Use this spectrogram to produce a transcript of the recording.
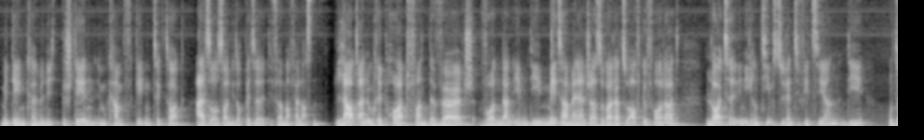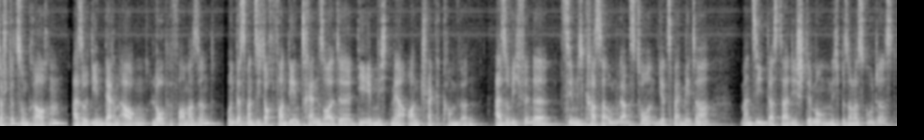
Mit denen können wir nicht bestehen im Kampf gegen TikTok. Also sollen die doch bitte die Firma verlassen. Laut einem Report von The Verge wurden dann eben die Meta-Manager sogar dazu aufgefordert, Leute in ihren Teams zu identifizieren, die Unterstützung brauchen, also die in deren Augen Low-Performer sind, und dass man sich doch von denen trennen sollte, die eben nicht mehr on track kommen würden. Also wie ich finde, ziemlich krasser Umgangston jetzt bei Meta. Man sieht, dass da die Stimmung nicht besonders gut ist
